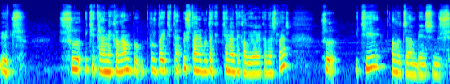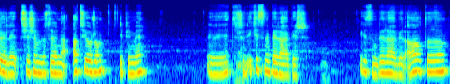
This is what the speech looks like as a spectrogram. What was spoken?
3 şu iki tane kalan bu, burada iki tane üç tane burada kenarda kalıyor arkadaşlar. Şu ikiyi alacağım ben şimdi. Şöyle şişimin üzerine atıyorum ipimi. Evet. Şöyle ikisini beraber. İkisini beraber aldım.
